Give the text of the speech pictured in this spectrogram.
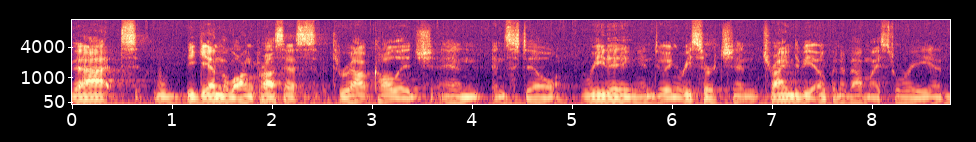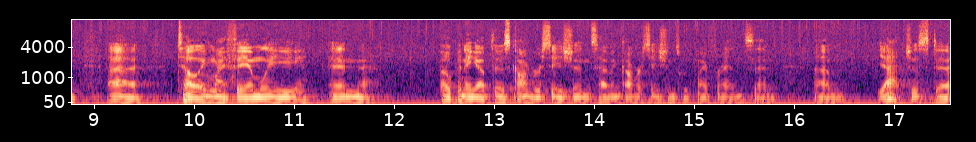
that began the long process throughout college and, and still reading and doing research and trying to be open about my story and uh, telling my family and opening up those conversations, having conversations with my friends, and um, yeah, just uh,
